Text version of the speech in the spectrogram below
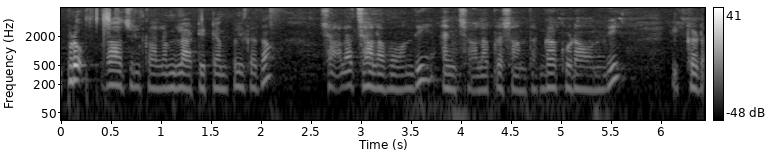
ఇప్పుడు రాజుల కాలం లాంటి టెంపుల్ కదా. చాలా చాలా బాగుంది అండ్ చాలా ప్రశాంతంగా కూడా ఉంది. ఇక్కడ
